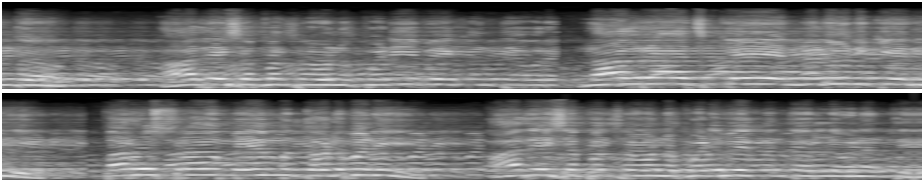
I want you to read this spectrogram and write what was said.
ಒಂದು ಆದೇಶ ಪತ್ರವನ್ನು ಪಡೆಯಬೇಕಂತೆ ಅವರು ನಾಗರಾಜ್ ಕೆ. ನಡುವಣಿಕೇರಿ ಪರಶುರಾಮ್ ಎಂ ದೊಡ್ಡಮಣಿ ಆದೇಶ ಪತ್ರವನ್ನು ಪಡಿಬೇಕಂತ ಅವರಲ್ಲಿ ವಿನಂತಿ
